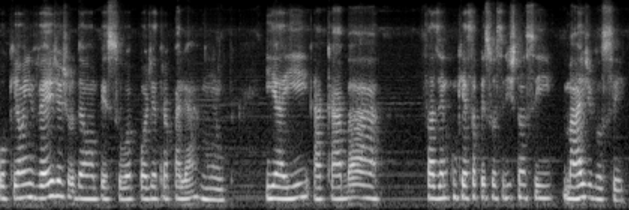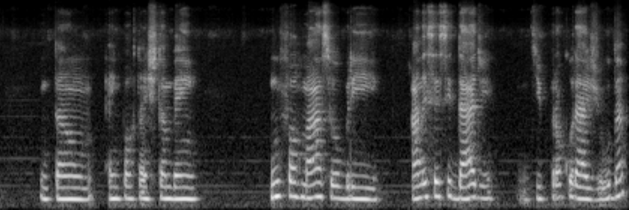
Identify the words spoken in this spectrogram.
porque ao invés de ajudar uma pessoa, pode atrapalhar muito. E aí acaba fazendo com que essa pessoa se distancie mais de você. Então, é importante também informar sobre a necessidade de procurar ajuda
